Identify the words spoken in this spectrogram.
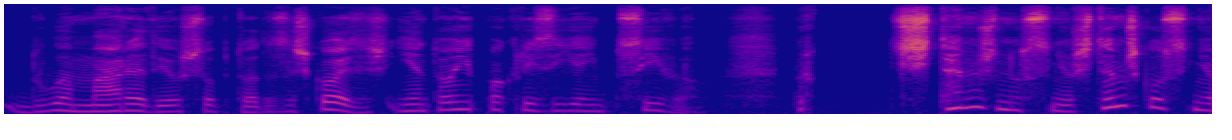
do amar a Deus sobre todas as coisas. E então a hipocrisia é impossível. Porque estamos no Senhor, estamos com o Senhor.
